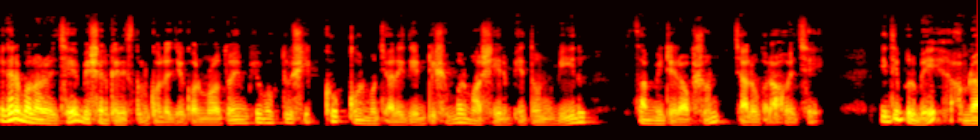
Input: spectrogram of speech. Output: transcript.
এখানে বলা রয়েছে, বেসরকারি স্কুল, কলেজে কর্মরত এমপিভুক্ত শিক্ষক কর্মচারীদের ডিসেম্বর মাসের বেতন বিল সাবমিটের অপশন চালু করা হয়েছে। ইতিপূর্বে আমরা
